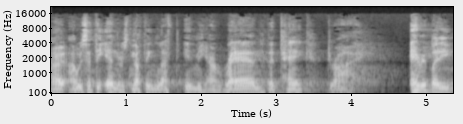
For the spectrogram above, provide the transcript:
I, I was at the end. There's nothing left in me. I ran the tank dry. Everybody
